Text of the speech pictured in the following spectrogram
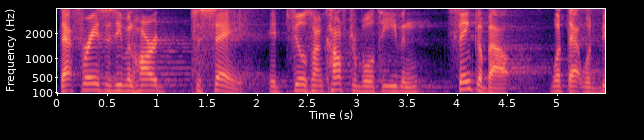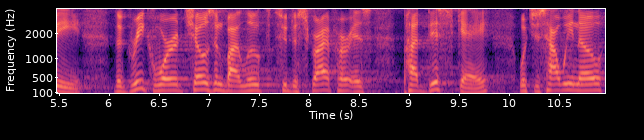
That phrase is even hard to say. It feels uncomfortable to even think about what that would be. The Greek word chosen by Luke to describe her is padiske, which is how we know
